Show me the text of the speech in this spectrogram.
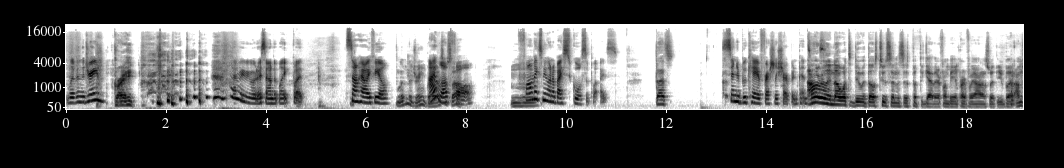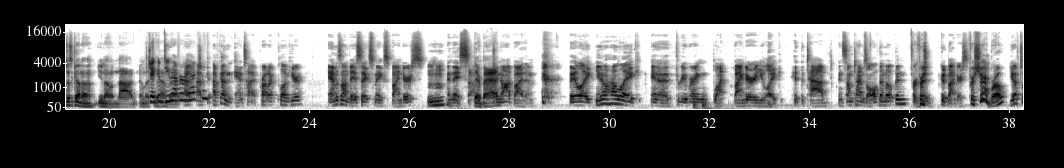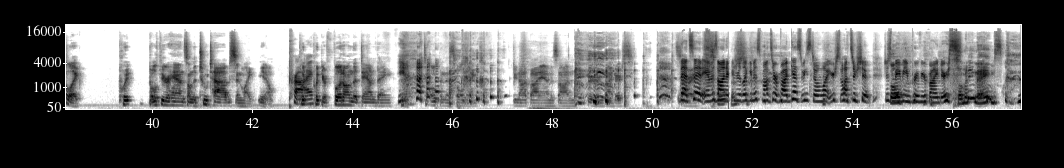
living the dream. Great. That may be what I sounded like, but it's not how I feel. Living the dream, bro. I That's love fall. Mhm. Fall makes me want to buy school supplies. That's. Send a bouquet of freshly sharpened pencils. I don't really know what to do with those two sentences put together. If I'm being perfectly honest with you, but I'm just gonna, you know, nod and let Jacob, you do you that. have a reaction? I've, I've got an anti-product plug here. Amazon Basics makes binders, Mm-hmm. and they suck. They're bad? Do not buy them. they like you know how like in a three-ring bli- binder you like hit the tab, and sometimes all of them open for, For good, good binders. For sure, Yeah. bro. You have to like put both your hands on the two tabs and like you know Pry. put, put your foot on the damn thing to open this whole thing. Do not buy Amazon three-ring binders. That Sorry. said, Amazon, if you're looking to sponsor a podcast, we still want your sponsorship. Just So- maybe improve your binders. So many names.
